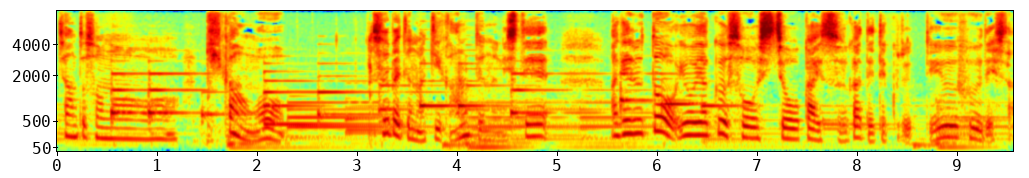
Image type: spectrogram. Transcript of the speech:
ちゃんとその期間を全ての期間っていうのにしてあげるとようやく総視聴回数が出てくるっていう風でした。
